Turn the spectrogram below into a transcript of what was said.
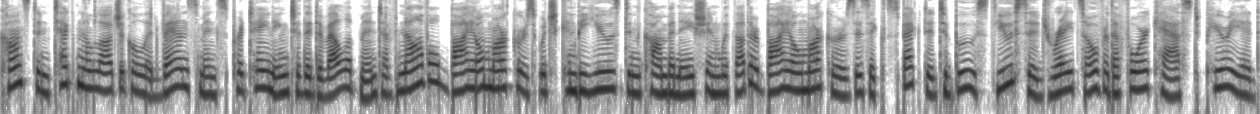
constant technological advancements pertaining to the development of novel biomarkers which can be used in combination with other biomarkers is expected to boost usage rates over the forecast period.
